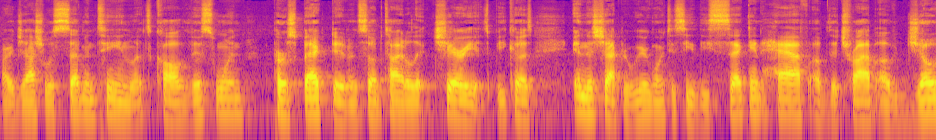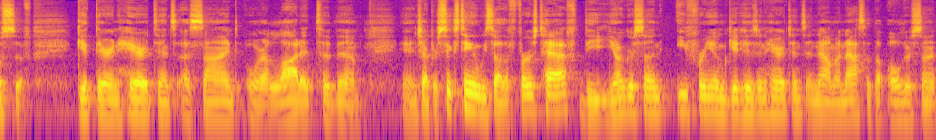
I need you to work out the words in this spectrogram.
All right, Joshua 17, let's call this one Perspective and subtitle it Chariots because in this chapter we are going to see the second half of the tribe of Joseph get their inheritance assigned or allotted to them. In chapter 16, we saw the first half, the younger son Ephraim get his inheritance, and now Manasseh, the older son,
